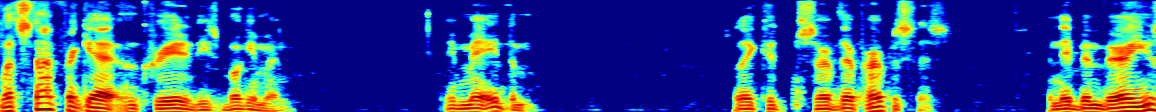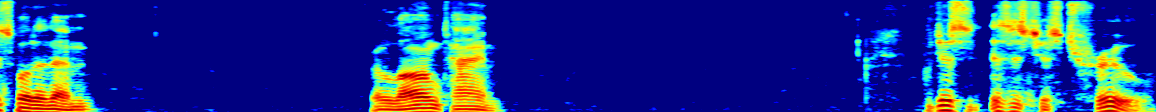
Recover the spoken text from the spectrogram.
Let's not forget who created these boogeymen. They made them so they could serve their purposes. And they've been very useful to them for a long time. just this is just true.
